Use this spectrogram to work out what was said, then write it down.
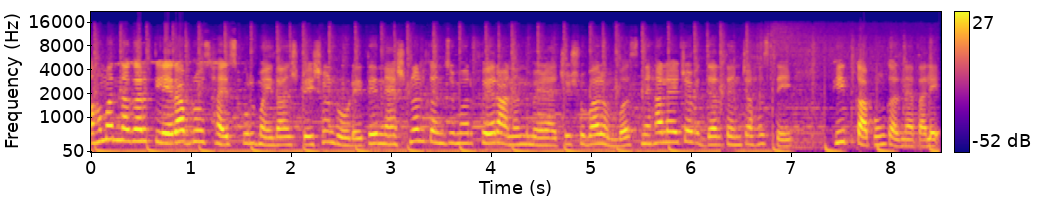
Ahmednagar Clara Bruce high school मैदान स्टेशन रोड येथे नॅशनल कंझ्युमर फेअर आनंद मेळ्याचे शुभारंभ स्नेहालयाच्या विद्यार्थ्यांच्या हस्ते फीत कापून करण्यात आले.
